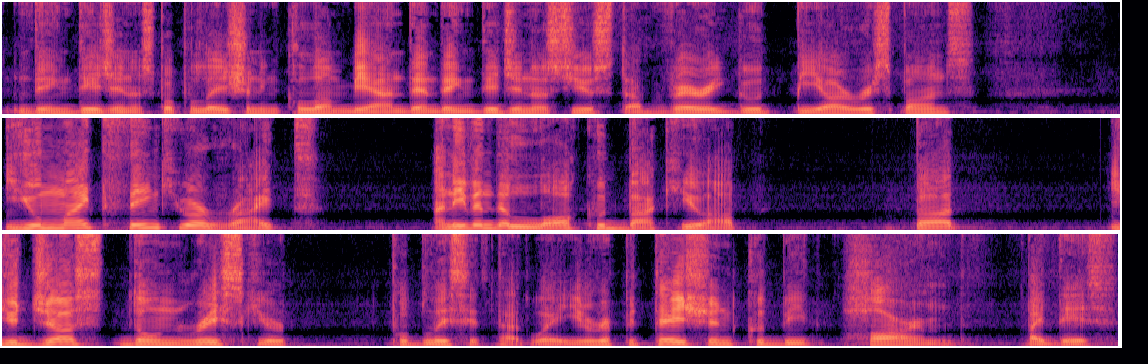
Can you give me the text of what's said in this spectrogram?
the indigenous population in Colombia, and then the indigenous used a very good PR response. You might think you are right, and even the law could back you up, but you just don't risk your publicity that way. Your reputation could be harmed by this.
